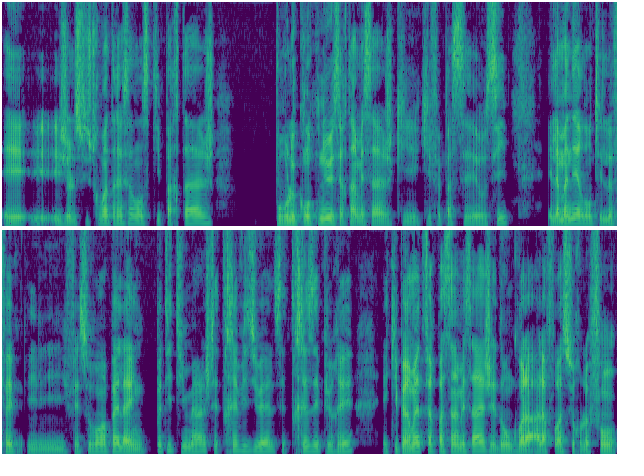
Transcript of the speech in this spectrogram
Et, et, je, le suis, je trouve intéressant dans ce qu'il partage pour le contenu et certains messages qu'il qui fait passer aussi. Et la manière dont il le fait, il fait souvent appel à une petite image, c'est très visuel, c'est très épuré, et qui permet de faire passer un message. Et donc voilà, à la fois sur le fond,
